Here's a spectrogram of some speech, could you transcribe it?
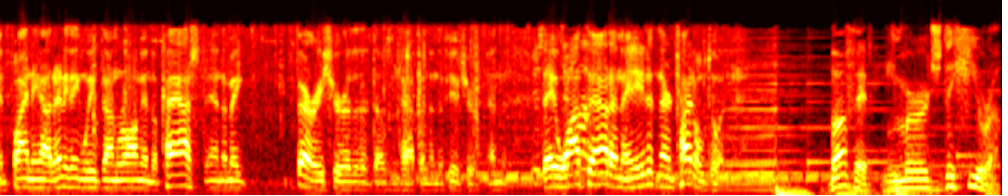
in finding out anything we've done wrong in the past and to make very sure that it doesn't happen in the future. And they want that and they need it and they're entitled to it. Buffett emerged the hero,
